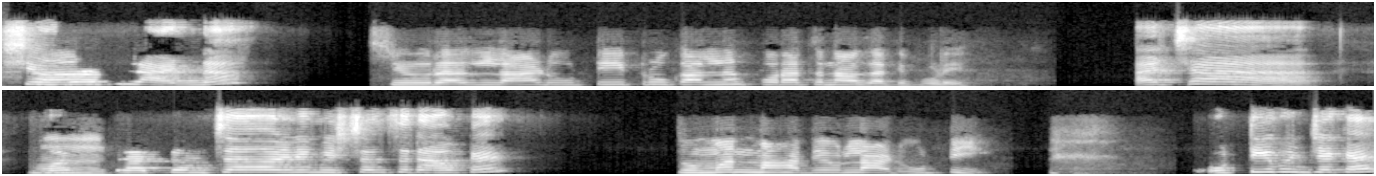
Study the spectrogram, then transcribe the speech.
शिवराज लाड ना? शिवराज लाड उटी ट्रू कॉल पोराचं नाव जाते पुढे. अच्छा. मग तुमचं आणि मिस्टरांचं नाव काय? सुमन महादेव लाड उटी. उटी म्हणजे काय?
